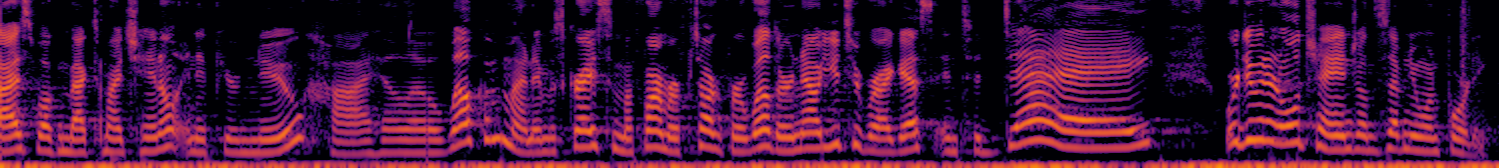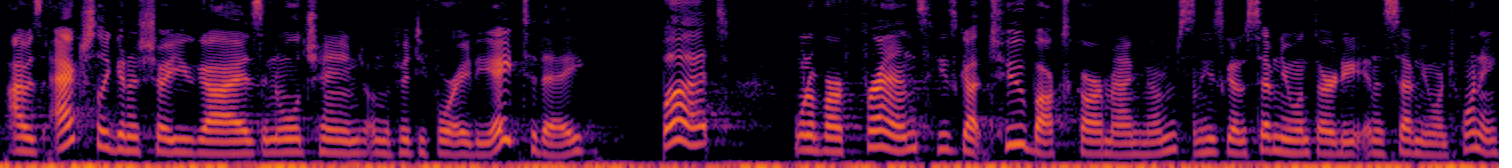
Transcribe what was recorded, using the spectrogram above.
Guys? Welcome back to my channel and if you're new, hi, hello, welcome. My name is Grayce. I'm a farmer, photographer, welder, now YouTuber I guess, and today we're doing an oil change on the 7140. I was actually going to show you guys an oil change on the 5488 today, but one of our friends, he's got two boxcar magnums, and he's got a 7130 and a 7120,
